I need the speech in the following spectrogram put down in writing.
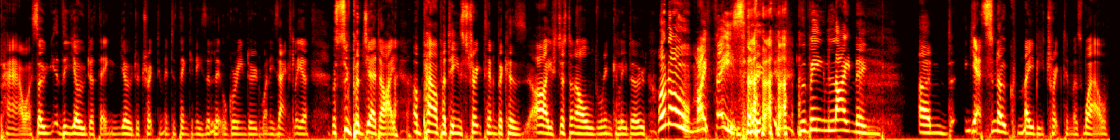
power. So the Yoda thing, Yoda tricked him into thinking he's a little green dude when he's actually a, a super Jedi, and Palpatine's tricked him because ah, he's just an old wrinkly dude. Oh no, my face! being lightning, and yeah, Snoke maybe tricked him as well.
